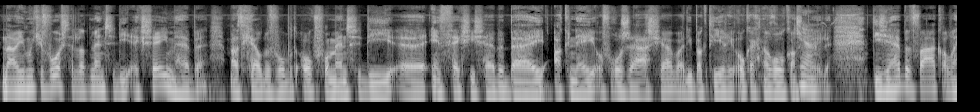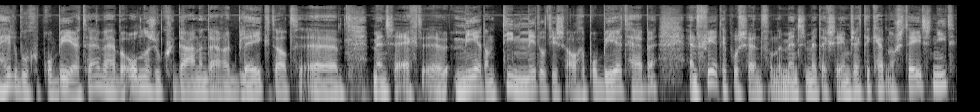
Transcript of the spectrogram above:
Nou, je moet je voorstellen dat mensen die eczeem hebben... maar dat geldt bijvoorbeeld ook voor mensen die uh, infecties hebben... bij acne of rosacea, waar die bacterie ook echt een rol kan spelen. Ja. Die hebben vaak al een heleboel geprobeerd. Hè. We hebben onderzoek gedaan en daaruit bleek... dat uh, mensen echt meer dan tien middeltjes al geprobeerd hebben. En 40% van de mensen met eczeem zegt... ik heb nog steeds niet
